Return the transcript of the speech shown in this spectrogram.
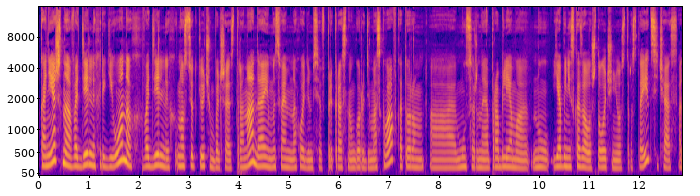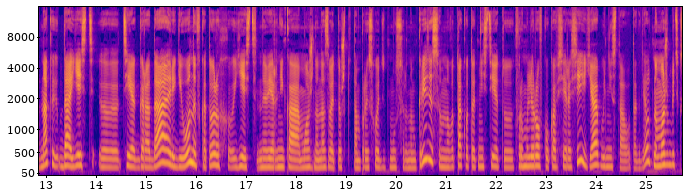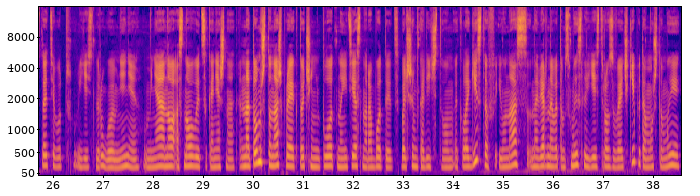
Конечно, в отдельных регионах, в отдельных... У нас все таки очень большая страна, да, и мы с вами находимся в прекрасном городе Москва, в котором а, мусорная проблема, ну, я бы не сказала, что очень остро стоит сейчас. Однако, да, есть э, те города, регионы, в которых есть наверняка, можно назвать то, что там происходит мусорным кризисом, но вот так вот отнести эту формулировку ко всей России я бы не стала так делать. Но, может быть, кстати, вот есть другое мнение. У меня оно основывается, конечно, на том, что наш проект очень плотно и тесно работает с большим количеством экологистов, и у нас, наверное, в этом смысле есть розовые очки, потому что мы,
